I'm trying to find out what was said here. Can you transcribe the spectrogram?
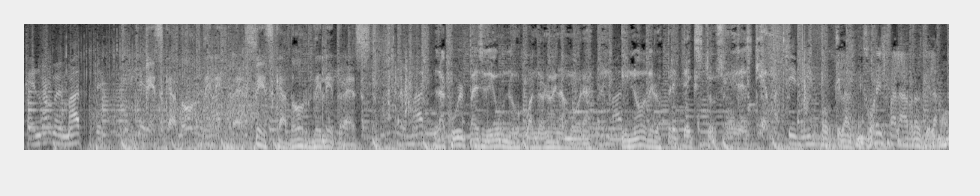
que no me mate. Pescador de letras. Pescador de letras. La culpa es de uno cuando no enamora y no de los pretextos ni del tiempo. Porque las mejores palabras del amor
